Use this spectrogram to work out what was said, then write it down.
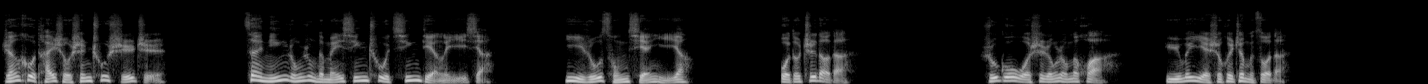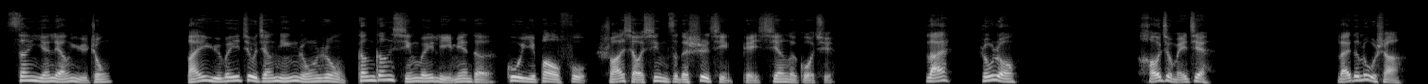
然后抬手伸出食指。在宁荣荣的眉心处轻点了一下，一如从前一样。我都知道的。如果我是荣荣的话，雨薇也是会这么做的。三言两语中，白雨薇就将宁荣荣刚刚行为里面的故意报复、耍小性子的事情给掀了过去。来，荣荣，好久没见。来的路上，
